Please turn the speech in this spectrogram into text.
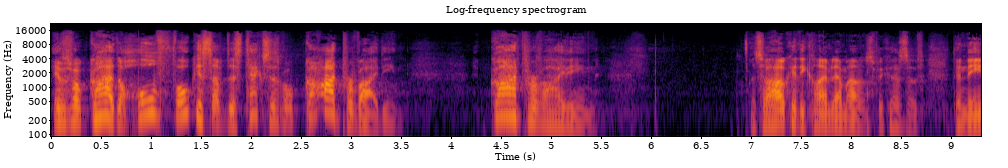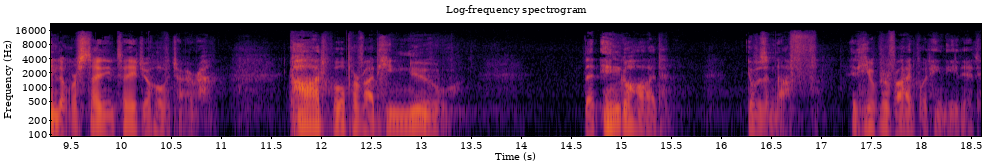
it was about God. The whole focus of this text is about God providing. God providing. And so, how could he climb that mountain? It's because of the name that we're studying today, Jehovah Jireh. God will provide. He knew that in God, it was enough, and he would provide what he needed.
